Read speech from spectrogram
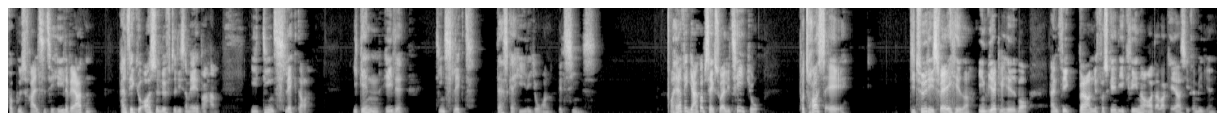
for Guds frelse til hele verden. Han fik jo også løftet, ligesom Abraham, i din slægter, igennem hele din slægt, der skal hele jorden velsignes. Og her fik Jakobs seksualitet jo, på trods af de tydelige svagheder i en virkelighed, hvor han fik børn med forskellige kvinder, og der var kaos i familien.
